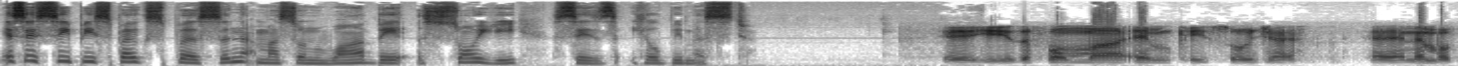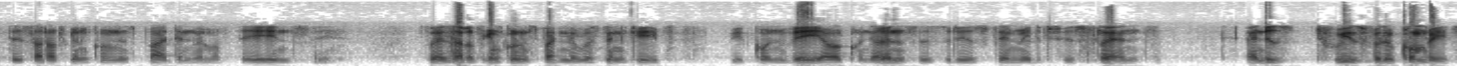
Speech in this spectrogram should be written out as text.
SACP spokesperson Masonwabe Soyi says he'll be missed. Uh, he is a former MK soldier, a member of the South African Communist Party and member of the ANC. So, the South African Communist Party in the Western Cape, we convey our condolences to his family, to his friends, and his, to his fellow comrades.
